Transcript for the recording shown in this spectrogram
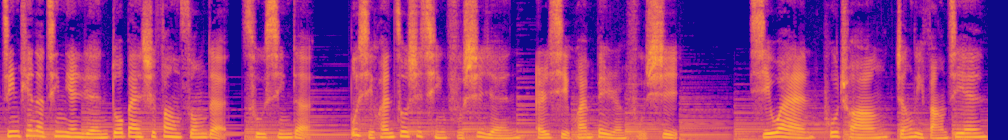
今天的青年人多半是放松的、粗心的，不喜欢做事情服侍人，而喜欢被人服侍。洗碗、铺床、整理房间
